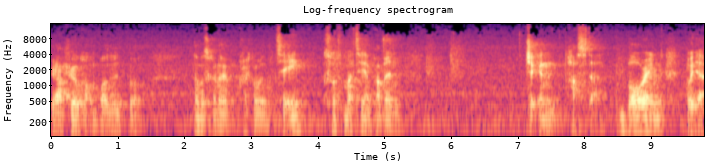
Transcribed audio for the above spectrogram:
yeah, I feel hot and bothered, but I'm just gonna crack on with my tea. So for my tea, I'm having chicken pasta. Boring, but yeah,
